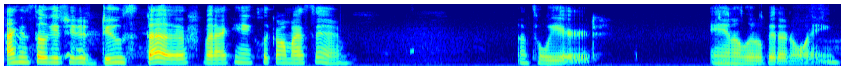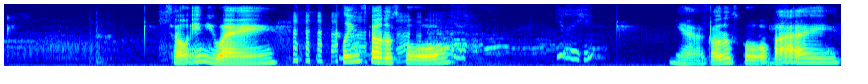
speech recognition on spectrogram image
I can still get you to do stuff, but I can't click on my sim. That's weird. And a little bit annoying. So anyway, please go to school. Yeah, go to school. Bye.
